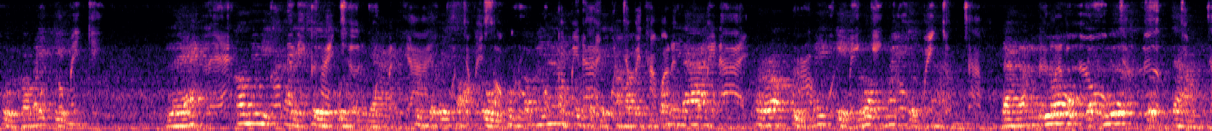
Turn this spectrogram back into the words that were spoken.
คุณก็ไม่เก่ง และก็ไม่มีใครเชิญคุณบรรยายคุณจะไปสอบครูคุก็ไม่ได้ คุณจะไปทำอะไรก็ไม่ได้ เพราะคุณไม่เก่งโลกไม่จดจำดังนั้นโลกจะเลือกจดจ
